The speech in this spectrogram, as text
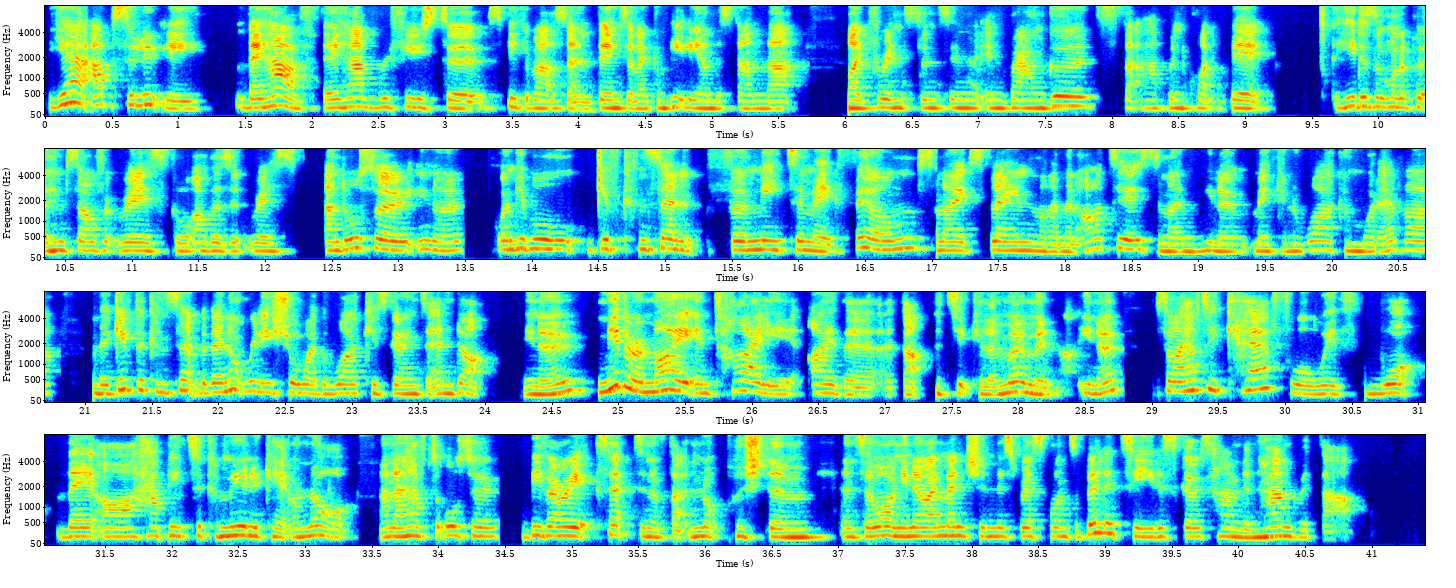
Yeah, absolutely. They have. They have refused to speak about certain things, and I completely understand that. Like, for instance, in, in Brown Goods, that happened quite a bit. He doesn't want to put himself at risk or others at risk. And also, you know, when people give consent for me to make films and I explain that I'm an artist and I'm, you know, making a work and whatever, they give the consent, but they're not really sure where the work is going to end up, you know, neither am I entirely either at that particular moment, you know. So I have to be careful with what they are happy to communicate or not. And I have to also be very accepting of that, not push them and so on. You know, I mentioned this responsibility, this goes hand in hand with that.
